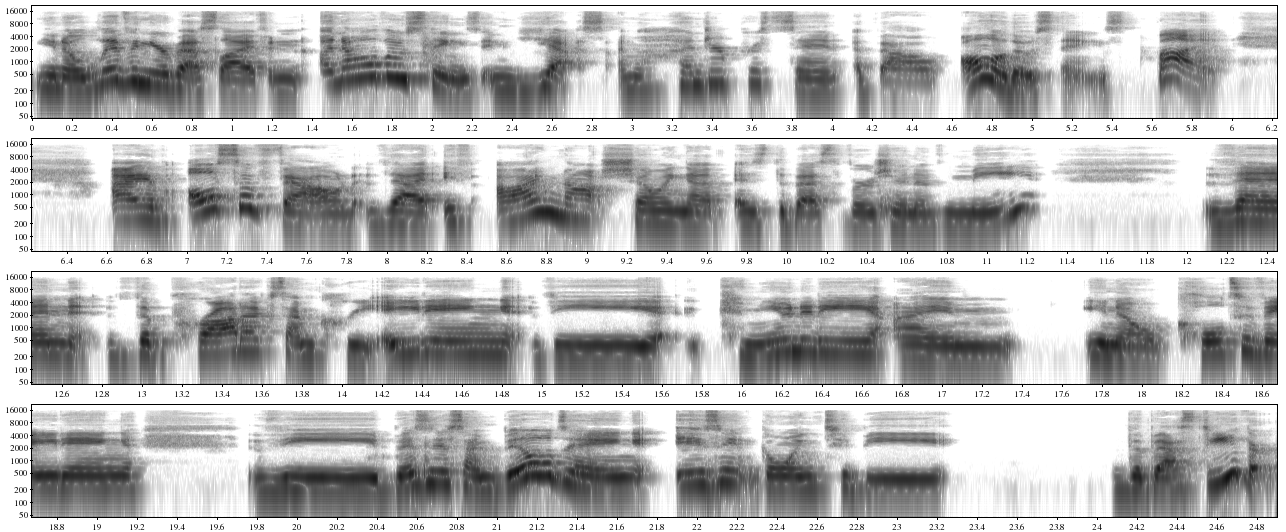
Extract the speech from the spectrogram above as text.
you know, living your best life and, and all those things. And yes, I'm 100% about all of those things. But I have also found that if I'm not showing up as the best version of me, then the products I'm creating, the community I'm, you know, cultivating, the business I'm building isn't going to be the best either,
